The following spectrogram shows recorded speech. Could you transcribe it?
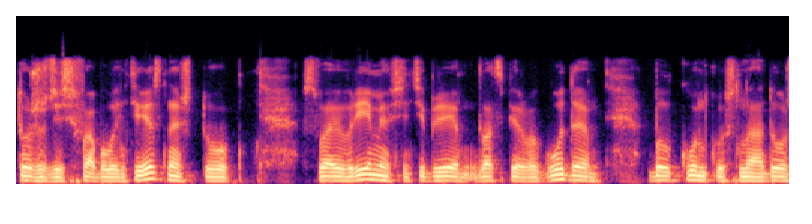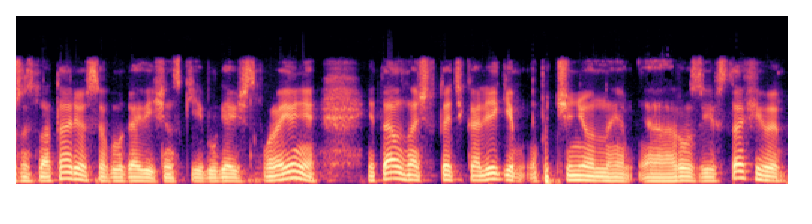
тоже здесь фабула интересная, что в свое время, в сентябре 2021 года, был конкурс на должность нотариуса в Благовещенске и Благовещенском районе. И там, значит, вот эти коллеги, подчиненные а, Розы Евстафьевой,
